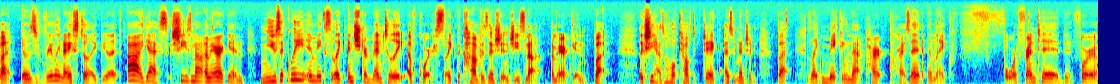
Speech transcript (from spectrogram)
but it was really nice to like be like, "Ah, yes, she's not American." Musically, it makes it like instrumentally, of course, like the composition, she's not American, but like she has a whole Celtic jig as you mentioned, but like making that part present and like forefronted for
